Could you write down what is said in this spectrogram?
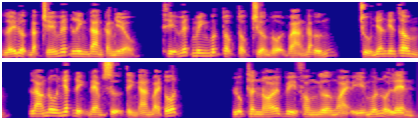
lấy được đặc chế huyết linh đan càng nhiều, thị huyết minh bức tộc tộc trưởng đội vàng đáp ứng, chủ nhân yên tâm, lão nô nhất định đem sự tình an bài tốt. Lục thần nói vì phòng ngừa ngoại ý muốn nổi lên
